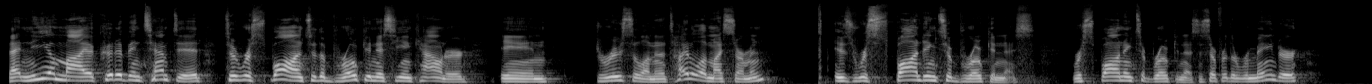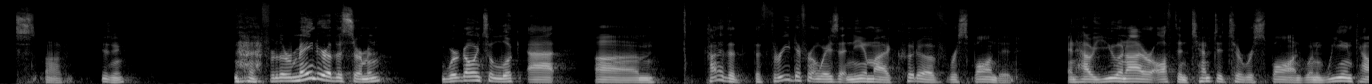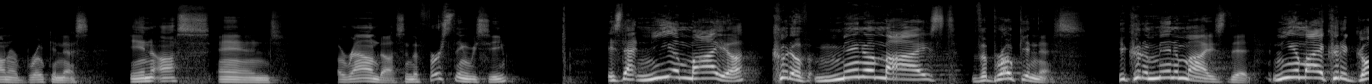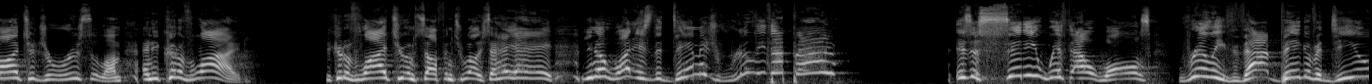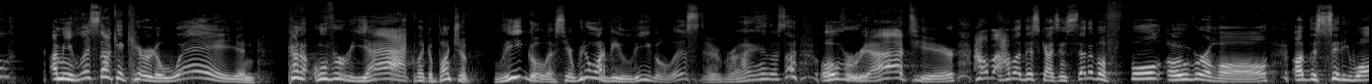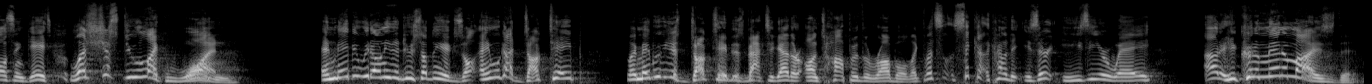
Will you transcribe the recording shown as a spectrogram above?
that Nehemiah could have been tempted to respond to the brokenness he encountered in Jerusalem. And the title of my sermon is Responding to Brokenness. Responding to Brokenness. And so, for the remainder, uh, excuse me, for the remainder of the sermon, we're going to look at um, kind of the, the three different ways that Nehemiah could have responded and how you and I are often tempted to respond when we encounter brokenness in us and around us. And the first thing we see is that Nehemiah could have minimized the brokenness. He could have minimized it. Nehemiah could have gone to Jerusalem and he could have lied. He could have lied to himself and to others. He said, hey, hey, hey, you know what? Is the damage really that bad? Is a city without walls really that big of a deal? I mean, let's not get carried away and kind of overreact like a bunch of legalists here. We don't want to be legalistic, right? Let's not overreact here. How about, how about this, guys? Instead of a full overhaul of the city walls and gates, let's just do like one. And maybe we don't need to do something exhaustive. Anyone got duct tape? Like maybe we can just duct tape this back together on top of the rubble. Like let's, let's kind of, the, is there easier way out? He could have minimized it.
